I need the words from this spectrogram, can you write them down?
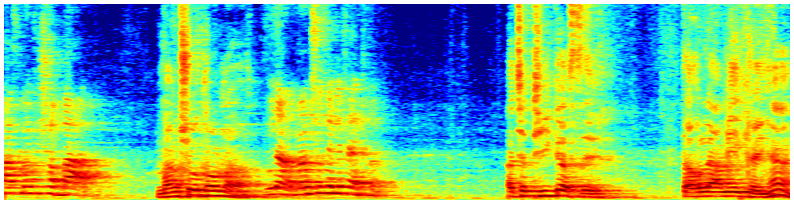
মাছ মাংস সব বাদ। মাংস খাও না? না মাংস খেলে ফ্যাট হয়। আচ্ছা ঠিক আছে। তাহলে আমিই খাই হ্যাঁ?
